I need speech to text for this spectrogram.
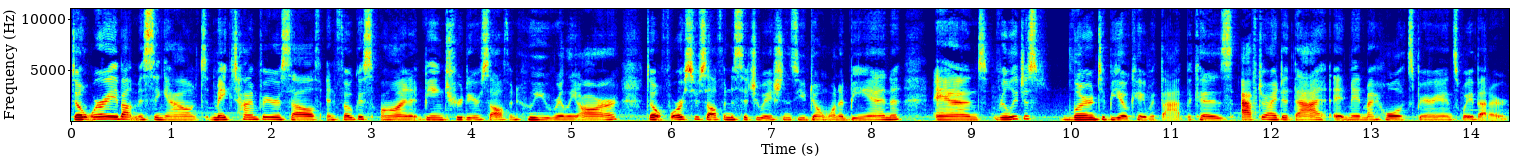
don't worry about missing out. Make time for yourself and focus on being true to yourself and who you really are. Don't force yourself into situations you don't want to be in and really just learn to be okay with that because after I did that, it made my whole experience way better.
